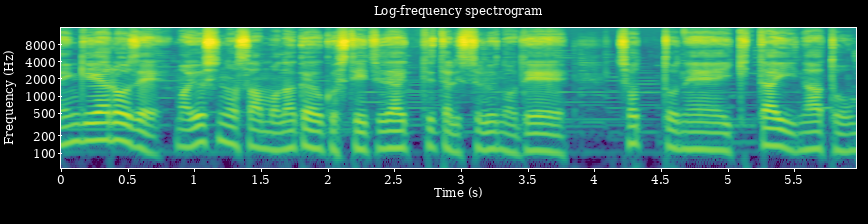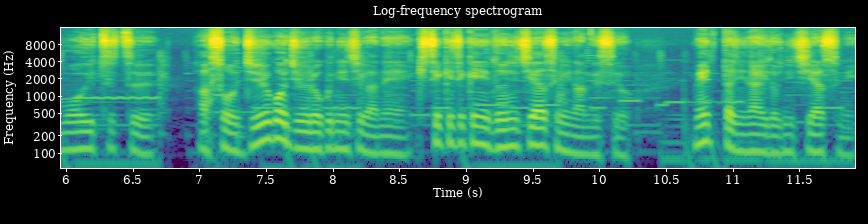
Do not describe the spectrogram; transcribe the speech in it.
園芸やろうぜ、まあ、吉野さんも仲良くしていただいてたりするのでちょっとね行きたいなと思いつつあそう1516日がね奇跡的に土日休みなんですよ。めったにない土日休み。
